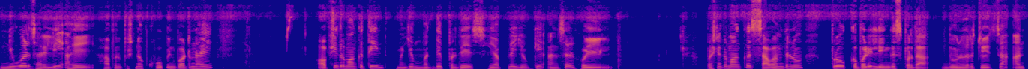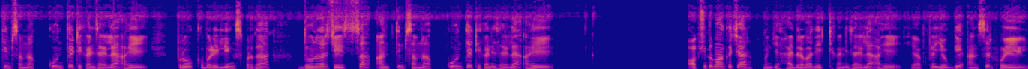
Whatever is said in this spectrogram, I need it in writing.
निवड झालेली आहे? हा पण प्रश्न खूप इम्पॉर्टंट आहे. ऑप्शन क्रमांक तीन म्हणजे मध्य प्रदेश. हे आपले योग्य आन्सर होईल. प्रश्न क्रमांक सहावा मित्रांनो. प्रो कबड्डी लिंग स्पर्धा दोन हजार चोवीसचा अंतिम सामना कोणत्या ठिकाणी झालेला आहे? प्रो कबड्डी लिंग स्पर्धा दोन हजार चोवीसचा अंतिम सामना कोणत्या ठिकाणी झालेला आहे? ऑप्शन क्रमांक चार म्हणजे हैदराबाद या ठिकाणी झालेला आहे. हे आपले योग्य आन्सर होईल.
